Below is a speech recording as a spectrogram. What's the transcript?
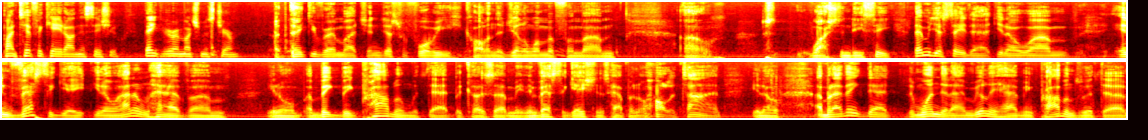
pontificate on this issue. Thank you very much, Mr. Chairman. Uh, thank you very much. And just before we call in the gentlewoman from um, uh, Washington, D.C., let me just say that, you know, um, investigate, you know, I don't have um, you know, a big, big problem with that because, I mean, investigations happen all the time, you know. Uh, but I think that the one that I'm really having problems with, uh,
